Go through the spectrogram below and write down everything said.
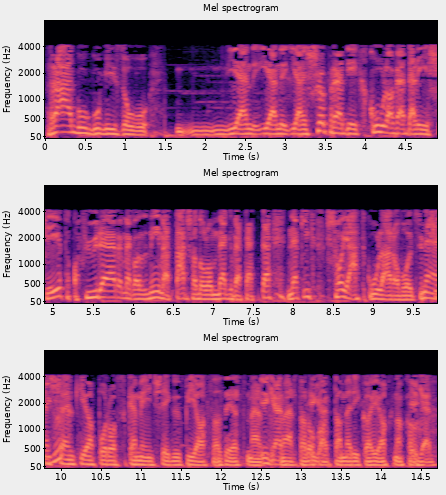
rágógumizó, mm, ilyen, ilyen, ilyen söpredék kólavedelését a Führer meg a német társadalom megvetette, nekik saját kólára volt Ne szükségük. essen ki a porosz keménységű piac azért, mert, Igen, mert a rohadt igen. amerikaiaknak a Igen.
